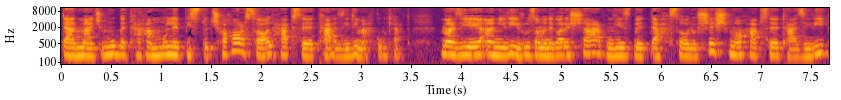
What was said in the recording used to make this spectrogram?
در مجموع به تحمل 24 سال حبس تعزیری محکوم کرد. مزیه امیری روزنامه‌نگار شرق نیز به 10 سال و 6 ماه حبس تعزیری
